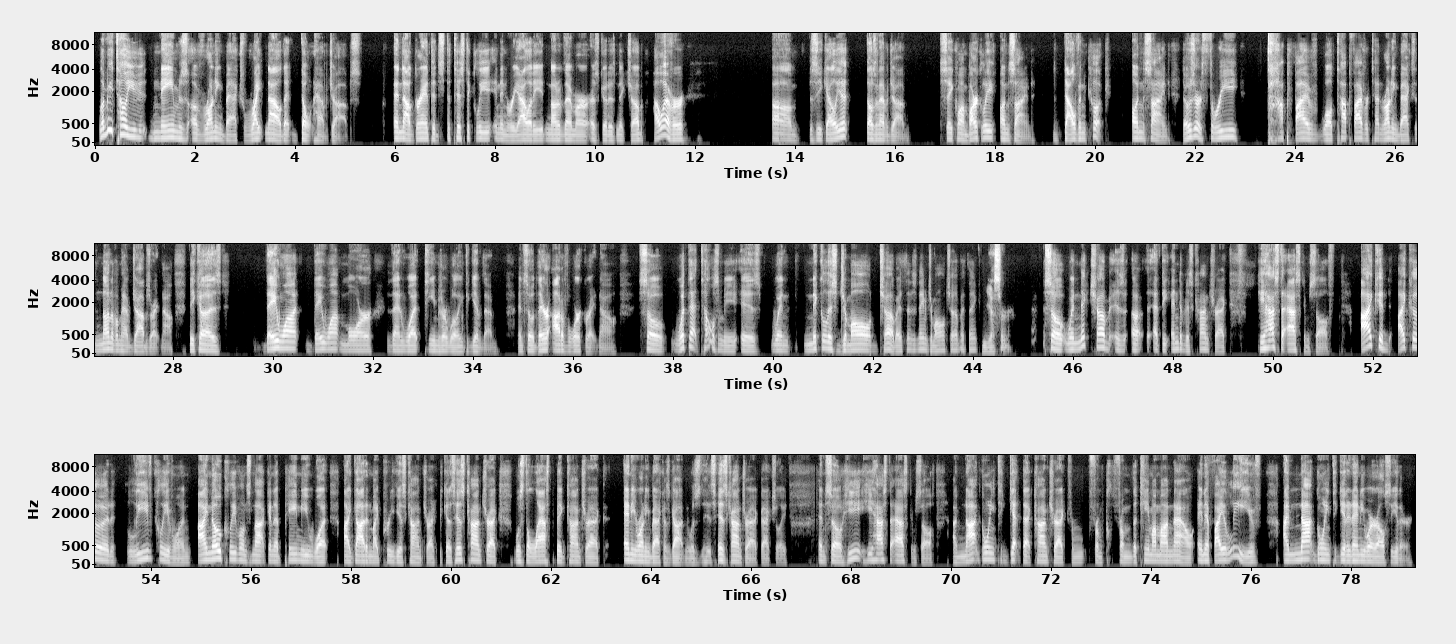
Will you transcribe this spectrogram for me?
Let me tell you names of running backs right now that don't have jobs. And now, granted, statistically and in reality, none of them are as good as Nick Chubb. However, um, Zeke Elliott doesn't have a job. Saquon Barkley, unsigned. Dalvin Cook, unsigned. Those are three top five, well, top five or 10 running backs, and none of them have jobs right now because they want they want more than what teams are willing to give them. And so they're out of work right now. So what that tells me is when Nicholas Jamal Chubb, I think his name is Jamal Chubb, I think. yes, sir. So when Nick Chubb is uh, at the end of his contract, he has to ask himself, I could I could leave Cleveland. I know Cleveland's not going to pay me what I got in my previous contract because his contract was the last big contract any running back has gotten was his his contract actually. And so he he has to ask himself, I'm not going to get that contract from from from the team I'm on now, and if I leave, I'm not going to get it anywhere else either.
